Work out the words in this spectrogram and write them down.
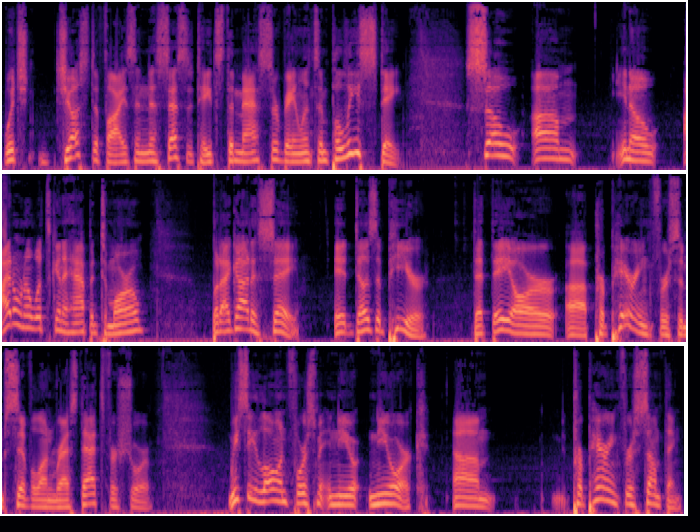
which justifies and necessitates the mass surveillance and police state. So, um, you know, I don't know what's going to happen tomorrow, but I got to say, it does appear that they are uh, preparing for some civil unrest, that's for sure. We see law enforcement in New York, New York um, preparing for something.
